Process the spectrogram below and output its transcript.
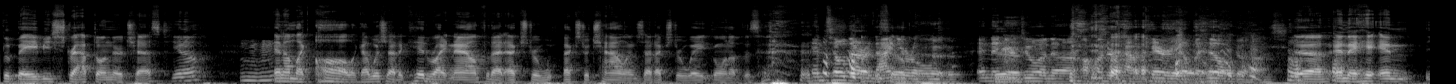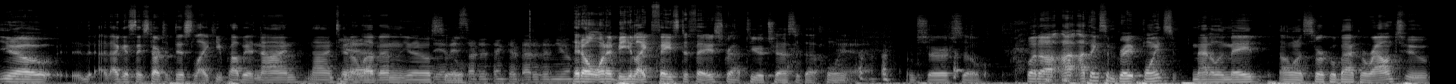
the baby strapped on their chest, you know? Mm-hmm. And I'm like, oh, like I wish I had a kid right now for that extra extra challenge, that extra weight going up this hill. Until they're a nine-year-old, and then Yeah. you're doing a hundred-pound carry up a hill. yeah, and they hit, and you know, I guess they start to dislike you probably at 9, 9, 10, Yeah. 11, you know, Yeah, so they start to think they're better than you. they don't want to be like face to face strapped to your chest at that point. Yeah. I'm sure. So, but uh, I, I think some great points Madeline made. I want to circle back around to.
